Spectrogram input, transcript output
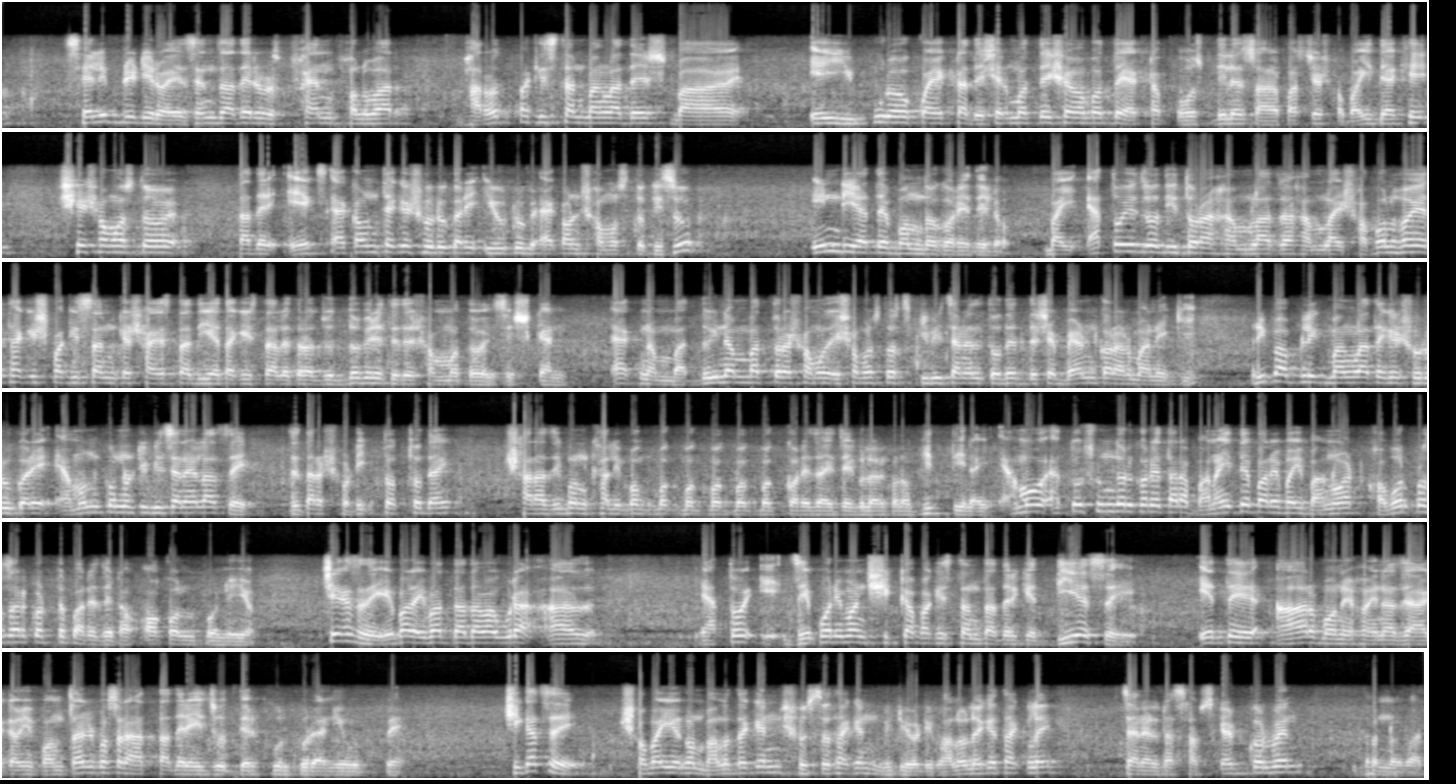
সেলিব্রিটি রয়েছেন, যাদের ফ্যান ফলোয়ার ভারত, পাকিস্তান, বাংলাদেশ বা এই পুরো কয়েকটা দেশের মধ্যেই সীমাবদ্ধ। একটা পোস্ট দিলে চারপাশে সবাই দেখে। সে সমস্ত তাদের এক্স অ্যাকাউন্ট থেকে শুরু করে ইউটিউব অ্যাকাউন্ট সমস্ত কিছু। ইন্ডিয়াতে বন্ধ করে দিল। ভাই, এতই যদি তোরা হামলা, যা হামলায় সফল হয়ে থাকিস, পাকিস্তানকে সায়স্তা দিয়ে থাকিস, তাহলে তোরা যুদ্ধবিরতিতে সম্মত হয়েছিস কেন? এক নাম্বার। দুই নাম্বার, তোরা এই সমস্ত টিভি চ্যানেল তোদের দেশে ব্যান করার মানে কি? রিপাবলিক বাংলা থেকে শুরু করে এমন কোন টিভি চ্যানেল আছে যে তারা সঠিক তথ্য দেয়? সারা জীবন খালি বক বক বক বক বক বক করে যায়, যেগুলোর কোনো ভিত্তি নাই। এমন, এত সুন্দর করে তারা বানাইতে পারে ভাই, বানোয়াট খবর প্রচার করতে পারে যেটা অকল্পনীয়। ঠিক আছে, এবার এবার দাদাবাবুরা এত যে পরিমাণ শিক্ষা পাকিস্তান তাদেরকে দিয়েছে, এতে আর মনে হয় না যে আগামী পঞ্চাশ বছর আর তাদের এই যুদ্ধের কুরকুরানি উঠবে। ঠিক আছে? সবাই এখন ভালো থাকেন, সুস্থ থাকেন। ভিডিওটি ভালো লেগে থাকলে চ্যানেলটা সাবস্ক্রাইব করবেন। ধন্যবাদ।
